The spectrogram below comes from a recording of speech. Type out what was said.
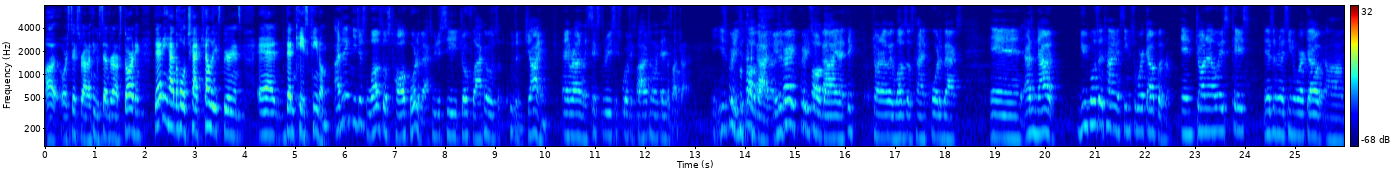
uh, or sixth round. I think it was seventh rounder starting. Then he had the whole Chad Kelly experience. And then Case Keenum. I think he just loves those tall quarterbacks. We just see Joe Flacco, who's a, who's a giant, and around like 6'3", 6'4", 6'5", something like that. That's not giant. He's a pretty, he's a tall guy though. He's a very pretty tall guy, and I think John Elway loves those kind of quarterbacks. And as of now, you most of the time it seems to work out, but in John Elway's case, it doesn't really seem to work out. Um,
